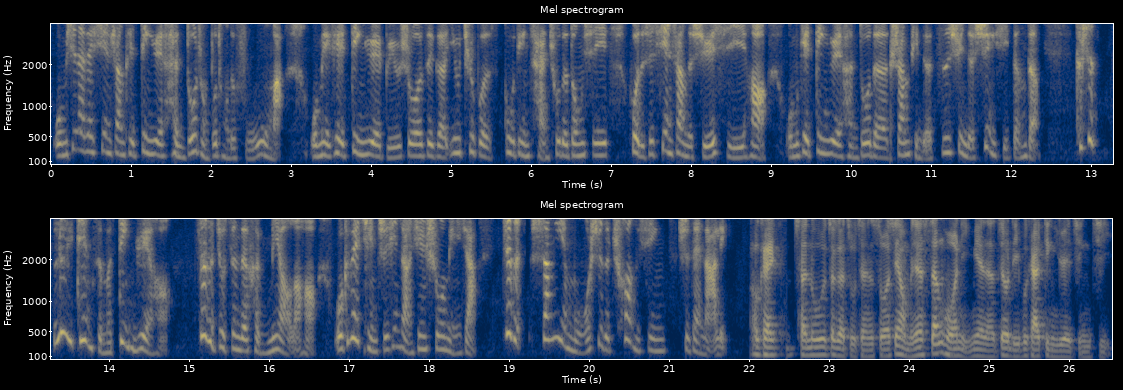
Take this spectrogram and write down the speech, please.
我们现在在线上可以订阅很多种不同的服务嘛，我们也可以订阅，比如说这个 YouTube 固定产出的东西，或者是线上的学习哈，我们可以订阅很多的商品的资讯的讯息等等。可是绿电怎么订阅哈？这个就真的很妙了哈！我可不可以请执行长先说明一下，这个商业模式的创新是在哪里？OK，诚如这个主持人说，现在我们在生活里面呢，就离不开订阅经济。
